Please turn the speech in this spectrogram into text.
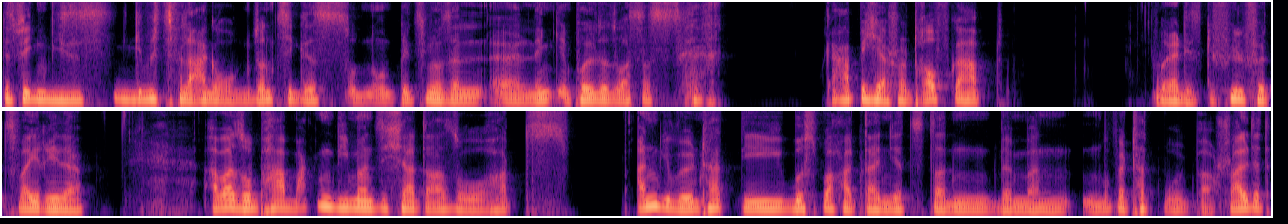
Deswegen dieses Gewichtsverlagerung, sonstiges und, und beziehungsweise äh, Lenkimpulse, sowas, das habe ich ja schon drauf gehabt. Oder das Gefühl für zwei Räder. Aber so ein paar Macken, die man sich ja da so hat angewöhnt hat, die muss man halt dann jetzt dann, wenn man ein Moped hat, wo man schaltet,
